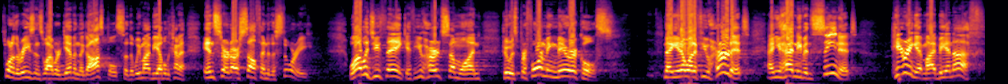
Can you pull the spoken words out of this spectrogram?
It's one of the reasons why we're given the Gospels, so that we might be able to kind of insert ourselves into the story. What would you think if you heard someone who was performing miracles? Now, you know what? If you heard it and you hadn't even seen it, hearing it might be enough.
